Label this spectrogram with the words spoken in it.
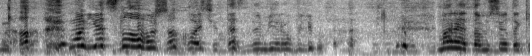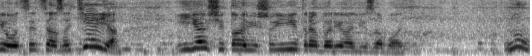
Моє слово, що хочу, те з ним і роблю. У мене там все-таки оце ця затея, і я вважаю, що її треба реалізувати. Ну,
